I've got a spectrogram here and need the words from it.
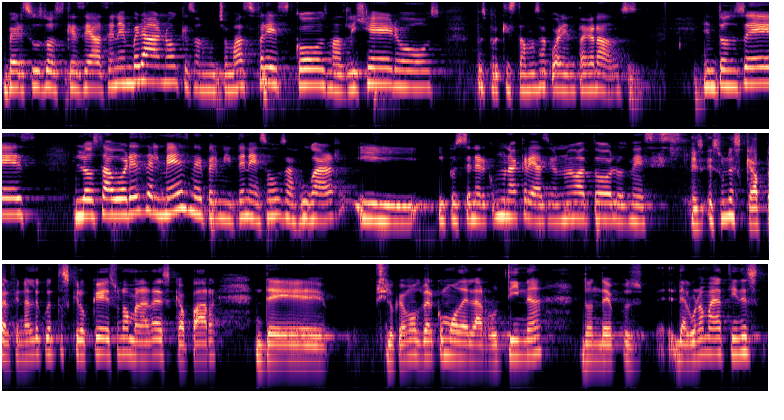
versus los que se hacen en verano, que son mucho más frescos, más ligeros, pues porque estamos a 40 grados. Entonces, los sabores del mes me permiten eso, o sea, jugar y, pues tener como una creación nueva todos los meses. Es, un escape, al final de cuentas creo que es una manera de escapar de si lo queremos ver como de la rutina, donde pues de alguna manera tienes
